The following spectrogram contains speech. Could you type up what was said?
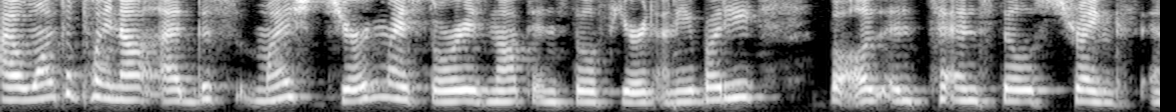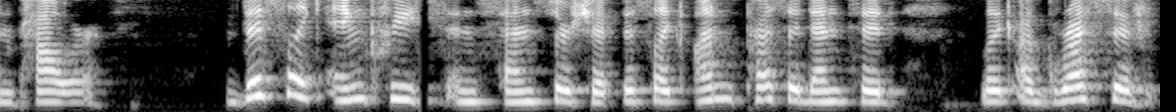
I want to point out uh, this, my sharing my story is not to instill fear in anybody, but to instill strength and power. This like increase in censorship, this like unprecedented, like aggressive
